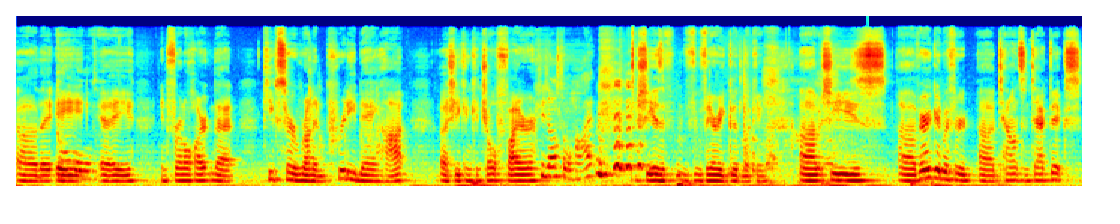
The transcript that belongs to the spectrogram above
uh, the, a a infernal heart that keeps her running pretty dang hot. Uh, she can control fire she's also hot. she is v- very good looking. Um, she's uh, very good with her uh, talents and tactics,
